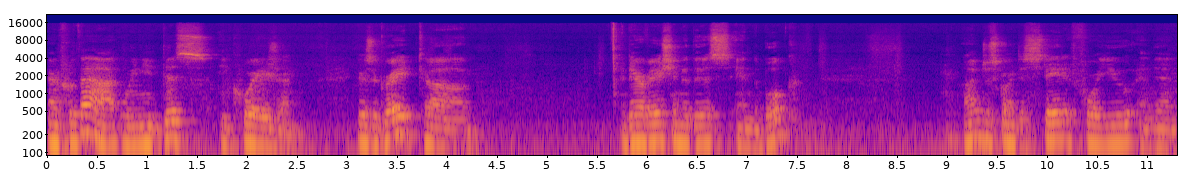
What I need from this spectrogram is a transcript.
And for that, we need this equation. There's a great uh, derivation of this in the book. I'm just going to state it for you and then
